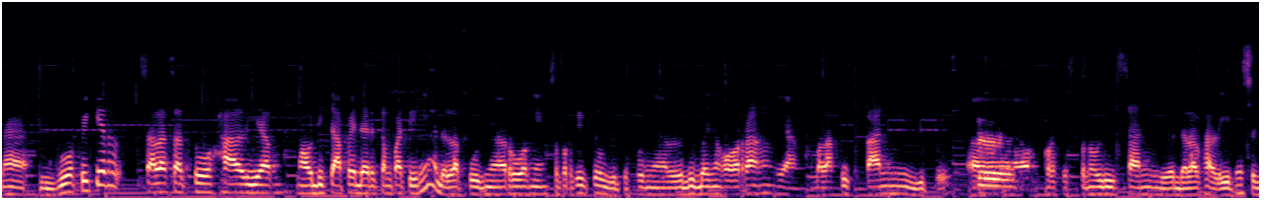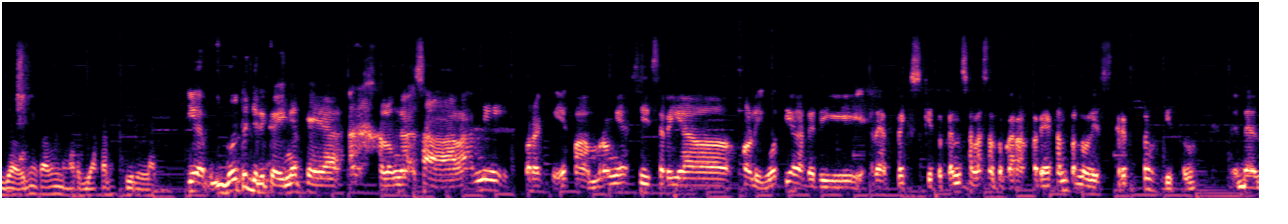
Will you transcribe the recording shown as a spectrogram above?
Nah, gue pikir salah satu hal yang mau dicapai dari tempat ini adalah punya ruang yang seperti itu gitu, punya lebih banyak orang yang melakukan gitu uh, proses penulisan gitu. Dalam hal ini sejauh ini kami mengerjakan film. Iya, gue tuh jadi keinget kayak ah kalau nggak salah nih me if ya si serial Hollywood yang ada di Netflix gitu kan salah satu karakternya kan penulis skrip tuh gitu dan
